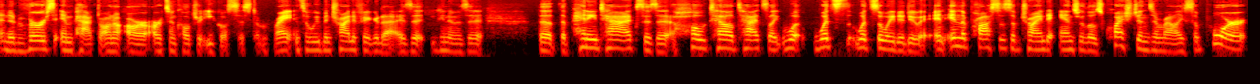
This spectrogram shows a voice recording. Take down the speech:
an adverse impact on our arts and culture ecosystem, right? And so we've been trying to figure that. Is it, you know, is it the the penny tax is it hotel tax like what what's what's the way to do it and in the process of trying to answer those questions and rally support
